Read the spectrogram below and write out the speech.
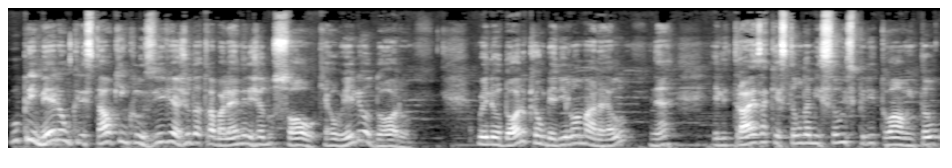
O primeiro é um cristal que inclusive ajuda a trabalhar a energia do Sol, que é o Heliodoro. O Heliodoro, que é um berilo amarelo, né, ele traz a questão da missão espiritual. Então,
